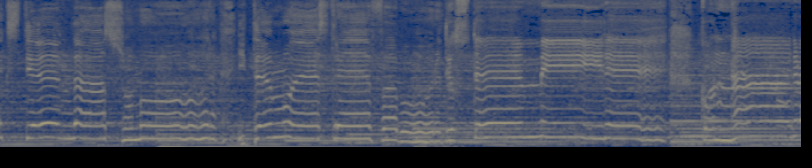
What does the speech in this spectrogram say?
Extienda su amor y te muestre favor. Dios te mire con agrado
